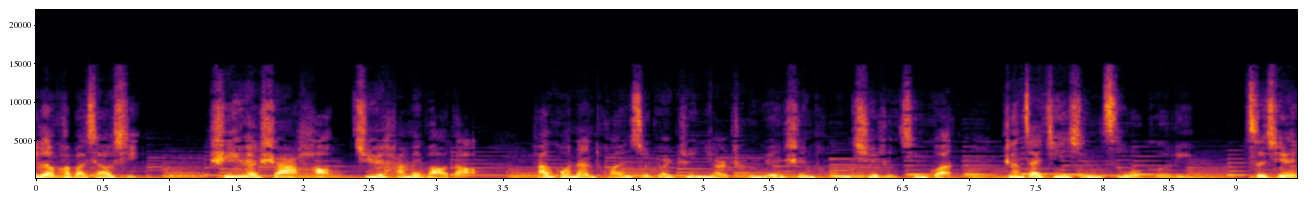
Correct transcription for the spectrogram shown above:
娱乐快报消息十一月十二号据韩媒报道韩国男团 super junior 成员神童确诊新冠正在进行自我隔离。此前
